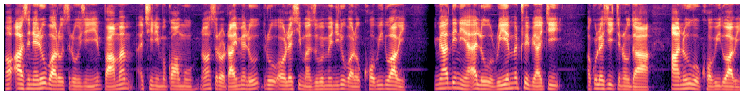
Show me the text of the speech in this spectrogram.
နော်အာဆင်နယ်တို့ပါတို့ဆိုလို့ရှိရင်ဘာမှအခြေအနေမကောင်းဘူးနော်ဆိုတော့ဒါပေမဲ့လို့သူတို့အော်လက်ရှိမှာဇူဘယ်မန်ဒီတို့ပါတို့ခေါ်ပြီးသွားပြီသူများအသင်းတွေကအဲ့လို real madrid ပြကြည့်အခုလက်ရှိကျွန်တော်တို့ဒါအာနိုးကိုခေါ်ပြီးသွားပြီ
